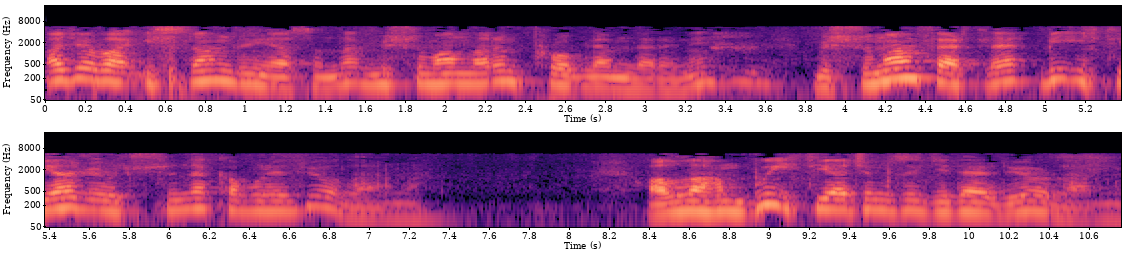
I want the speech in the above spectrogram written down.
Acaba İslam dünyasında Müslümanların problemlerini Müslüman fertler bir ihtiyaç ölçüsünde kabul ediyorlar mı? Allah'ım bu ihtiyacımızı gider diyorlar mı?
